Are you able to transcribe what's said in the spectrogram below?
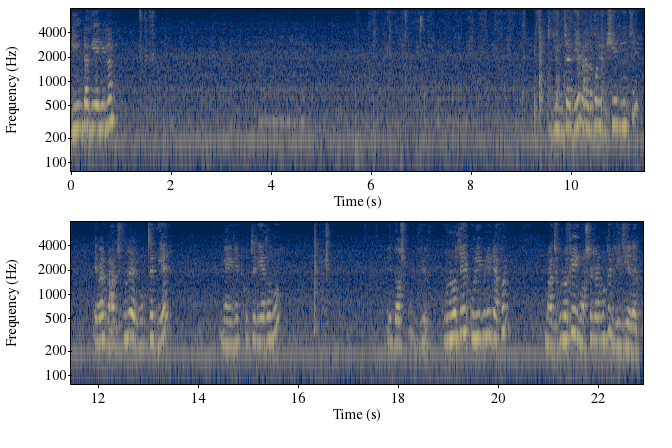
ডিমটা দিয়ে নিলাম ডিমটা দিয়ে ভালো করে মিশিয়ে দিয়েছি। এবার মাছগুলো এর মধ্যে দিয়ে ম্যারিনেট করতে দিয়ে দেবো। দশ পনেরো থেকে কুড়ি মিনিট এখন মাছগুলোকে এই মশলাটার মধ্যে ভিজিয়ে রাখব।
